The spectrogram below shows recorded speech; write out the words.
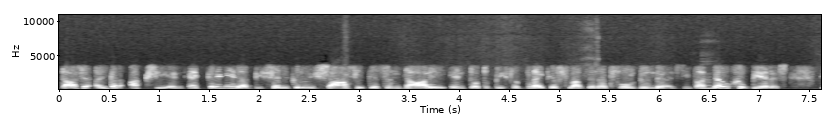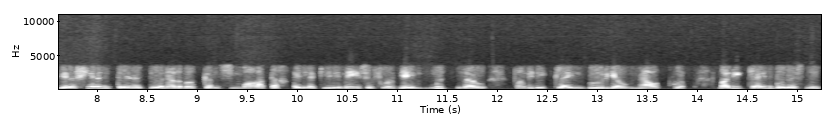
daar's 'n interaksie en ek kry nie dat die sinkronisasie tussen daardie en tot op die verbruikersvlak dat dit voldoende is nie. Wat hmm. nou gebeur is, die regering tree nou toe en hulle wil kunsmatig eintlik hierdie mense voor jy moet nou van hierdie klein boer jou melk koop. Maar die klein boer is nie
